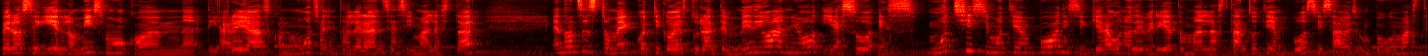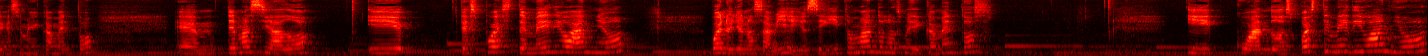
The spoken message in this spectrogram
pero seguían lo mismo con diarreas, con muchas intolerancias y malestar. Entonces tomé corticoides durante medio año y eso es muchísimo tiempo, ni siquiera uno debería tomarlas tanto tiempo si sabes un poco más de ese medicamento. Em, demasiado. Y después de medio año bueno, yo no sabía, yo seguí tomando los medicamentos y cuando después de medio año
